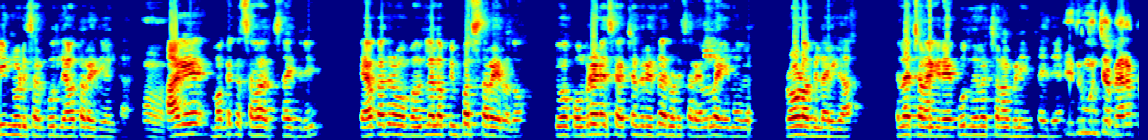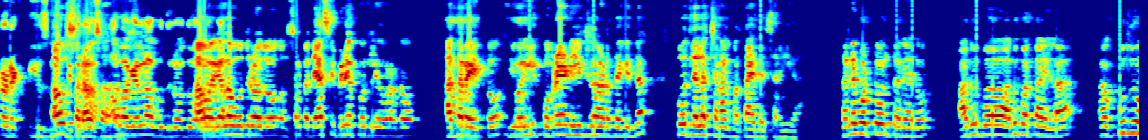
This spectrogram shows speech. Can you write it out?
ಈಗ ನೋಡಿ ಸರ್ ಕೂದಲು ಯಾವ ತರ ಇದೆ ಅಂತ. ಹಾಗೆ ಮಗಕ್ಕೆ ಸಹ ಹಚ್ತಾ ಇದ್ದೀನಿ. ಯಾಕಂದ್ರೆ ಮೊದಲೆಲ್ಲ ಪಿಂಪಲ್ಸ್ ತರ ಇರೋದು. ಇವಾಗ ಕೊಂಬ್ರೆಣ್ಣೆ ಹಚ್ಚೋದ್ರಿಂದ ನೋಡಿ ಸರ್ ಎಲ್ಲ ಏನು ಪ್ರಾಬ್ಲಮ್ ಇಲ್ಲ ಈಗ. ಎಲ್ಲ ಚೆನ್ನಾಗಿದೆ ಕೂದಲು ಎಲ್ಲ ಚೆನ್ನಾಗಿ ಬೆಳೀತಾ ಇದೆ. ಇದ್ರ ಮುಂಚೆ ಬೇರೆ ಪ್ರಾಡಕ್ಟ್ ಯೂಸ್ ಹೌದು ಸರ್ ಹೌದು. ಅವಾಗೆಲ್ಲ ಉದ್ರೋದು ಅವಾಗೆಲ್ಲ ಉದ್ರೋದು ಒಂದ್ ಸ್ವಲ್ಪ ಜಾಸ್ತಿ ಬೆಳೆ ಕೂದಲು ಬರೋದು ಆ ತರ ಇತ್ತು. ಇವಾಗ ಈ ಕೊಬ್ಬರಿ ಎಣ್ಣೆ ಯೂಸ್ ಮಾಡಿದಾಗಿಂದ ಕೂದಲೆಲ್ಲ ಚೆನ್ನಾಗಿ ಬರ್ತಾ ಇದೆ ಸರ್ ಈಗ. ತಲೆಗೊಟ್ಟು ಅಂತಾರೆ ಅದು. ಅದು ಅದು ಬರ್ತಾ ಇಲ್ಲ. ಕೂದಲು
